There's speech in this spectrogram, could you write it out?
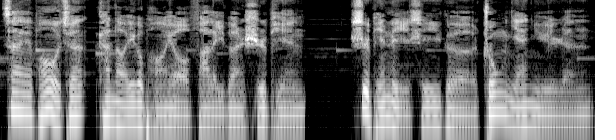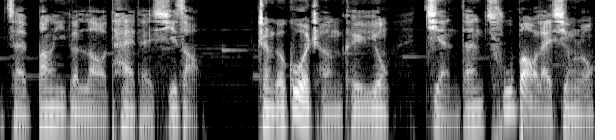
在朋友圈看到一个朋友发了一段视频，视频里是一个中年女人在帮一个老太太洗澡。整个过程可以用简单粗暴来形容。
